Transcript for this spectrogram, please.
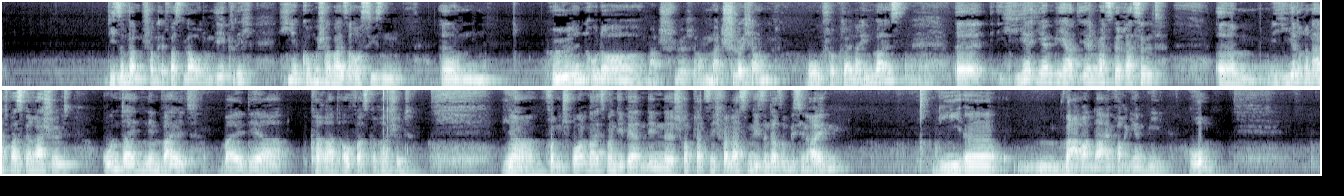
die sind dann schon etwas laut und eklig. Hier komischerweise aus diesen ähm, Höhlen oder Matschlöcher. Matschlöchern. Oh, schon ein kleiner Hinweis. Äh, hier irgendwie hat irgendwas gerasselt. Ähm, hier drin hat was geraschelt. Und da hinten im Wald bei der Karat auch was geraschelt. Ja, von den Sporen weiß man, die werden den äh, Schrottplatz nicht verlassen. Die sind da so ein bisschen eigen. Die äh, wabern da einfach irgendwie rum.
